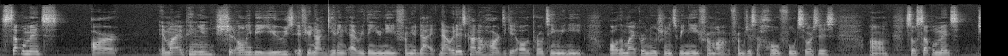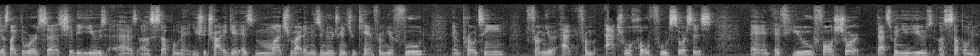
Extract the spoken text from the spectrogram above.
Supplements are, in my opinion, should only be used if you're not getting everything you need from your diet. Now, it is kind of hard to get all the protein we need, all the micronutrients we need from our, from just a whole food sources. Um, so supplements just like the word says, should be used as a supplement. You should try to get as much vitamins and nutrients you can from your food and protein from your act, from actual whole food sources. And if you fall short, that's when you use a supplement.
